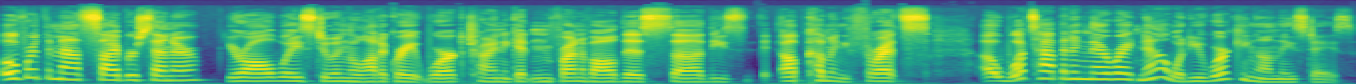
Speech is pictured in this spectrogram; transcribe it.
over at the Mass Cyber Center, you're always doing a lot of great work trying to get in front of all this uh, these upcoming threats. Uh, what's happening there right now? What are you working on these days?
